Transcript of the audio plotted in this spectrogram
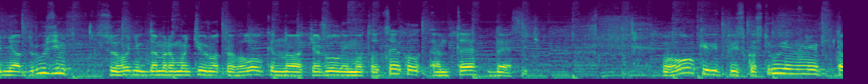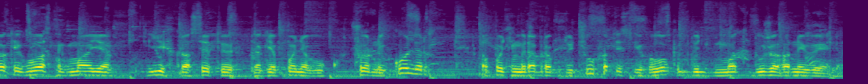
дня, друзі! Сьогодні будемо ремонтувати головки на тяжелий мотоцикл МТ-10. Головки відпіскоструєні, так як власник має їх красити, як я поняв, у чорний колір, а потім ребра будуть чухатись і головки будуть мати дуже гарний вигляд.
